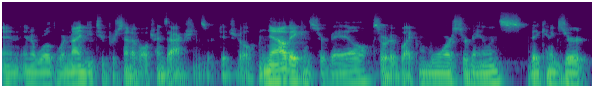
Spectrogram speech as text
in, in a world where 92% of all transactions are digital. Now they can surveil, sort of like more surveillance. They can exert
